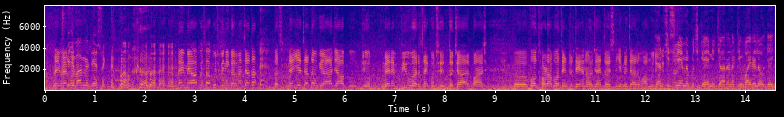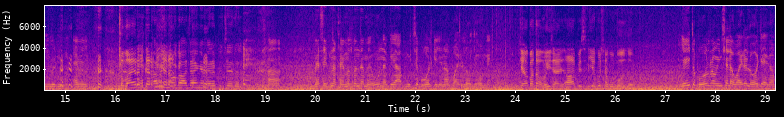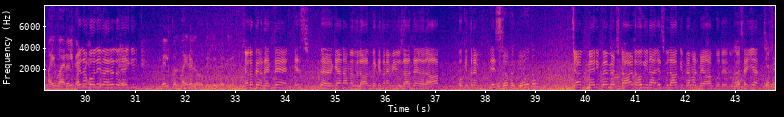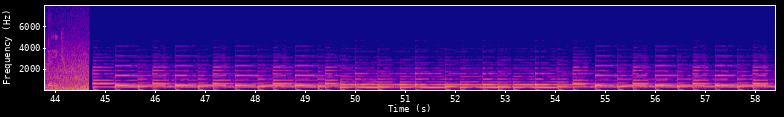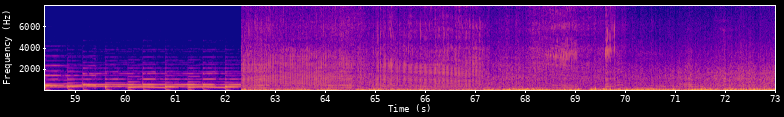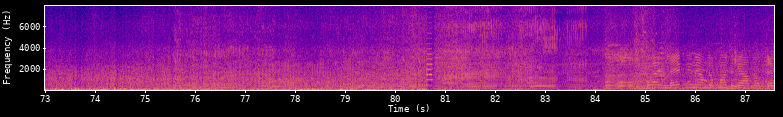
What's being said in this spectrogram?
नहीं मैं जवाब मैं दे सकता हूँ नहीं मैं आपके साथ कुछ भी नहीं करना चाहता। बस मैं ये चाहता हूँ कि आज आप जो मेरे व्यूवर्स हैं कुछ दो चार पाँच वो थोड़ा बहुत एंटरटेन हो जाए तो इसलिए मैं चाह रहा हूँ आप मुझे कुछ इसलिए मैं कुछ कह नहीं चाह रहा ना कि वायरल हो जाएगी वीडियो तो वायरल करनी है लोग आ जाएँगे मेरे पीछे इधर। हाँ वैसे इतना फ़ेमस बंदा मैं हूँ ना कि आप मुझसे बोल के जनाब वायरल हो जाओगे। क्या पता हो ही जाए आप इसलिए कुछ ना कुछ बोल दो। यही तो बोल रहा हूँ इंशाल्लाह वायरल हो जाएगा। भाई वायरल बिना बोले वायरल हो जाएगी। बिल्कुल वायरल ये वीडियो चलो फिर देखते हैं इस क्या नाम है ब्लॉग पे कितने व्यूज़ आते हैं और आपको कितने इस फिर गया होता? जब मेरी पेमेंट स्टार्ट होगी ना इस ब्लॉग की पेमेंट मैं आपको दे दूँगा सही है?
